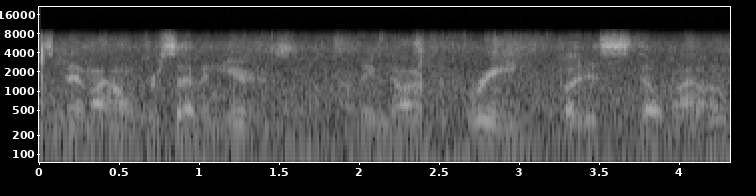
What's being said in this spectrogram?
It's been my home for seven years. I've been gone for three, but it's still my home.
